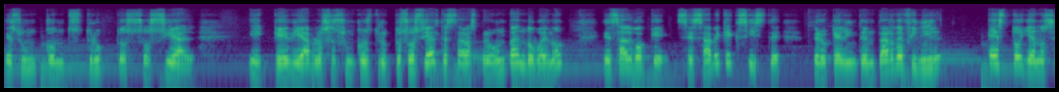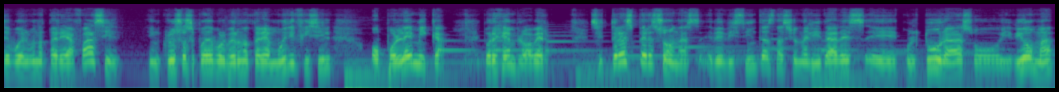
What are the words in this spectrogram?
es un constructo social. ¿Y qué diablos es un constructo social? Te estarás preguntando. Bueno, es algo que se sabe que existe, pero que al intentar definir esto ya no se vuelve una tarea fácil. Incluso se puede volver una tarea muy difícil o polémica. Por ejemplo, a ver, si tres personas de distintas nacionalidades, eh, culturas o idioma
